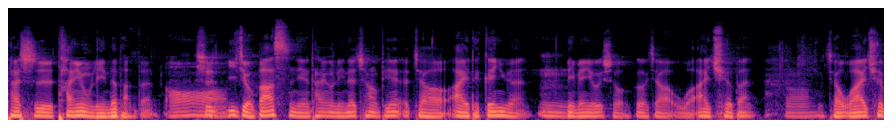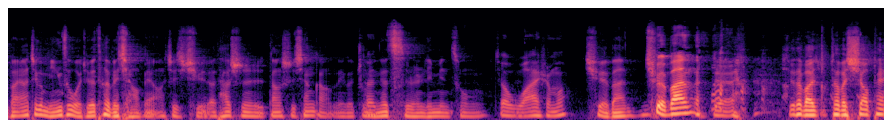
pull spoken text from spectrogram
它是谭咏麟的版本，哦是一九八四年谭咏麟的唱片叫《爱的根源》，嗯里面有一首歌叫《我爱雀斑》，叫我爱雀斑。啊，这个名字我觉得特别巧妙，这取的它是当时香港那个著名的词人林敏聪，叫我爱什么雀斑？雀斑，对。就他把他把肖邦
